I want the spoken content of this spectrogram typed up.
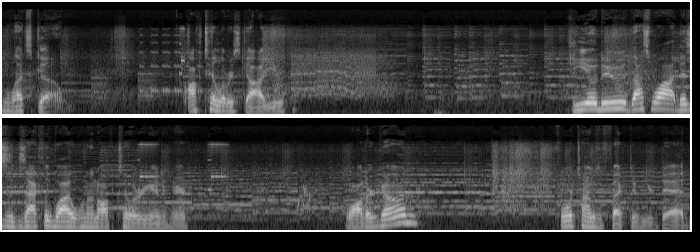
Let's go. Octillery's got you. Geodude, that's why, this is exactly why I want an Octillery in here. Water gun? Four times effective, you're dead.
